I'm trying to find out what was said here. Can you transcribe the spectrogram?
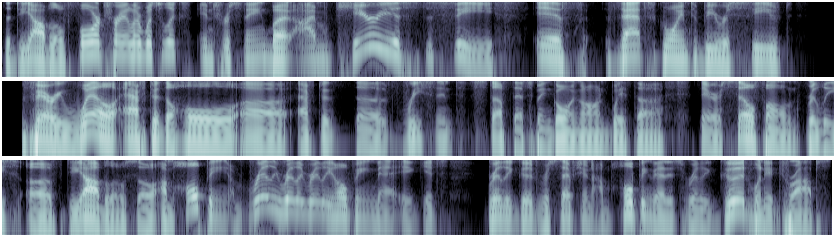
the Diablo 4 trailer, which looks interesting, but I'm curious to see if that's going to be received very well after the whole uh after the recent stuff that's been going on with uh their cell phone release of Diablo. So I'm hoping I'm really really really hoping that it gets really good reception. I'm hoping that it's really good when it drops.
